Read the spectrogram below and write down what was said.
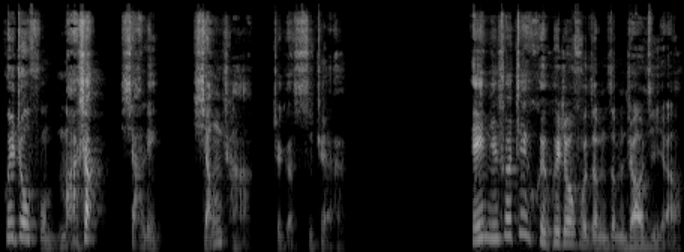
徽州府马上下令详查这个私卷案。哎，你说这回徽州府怎么这么着急啊？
